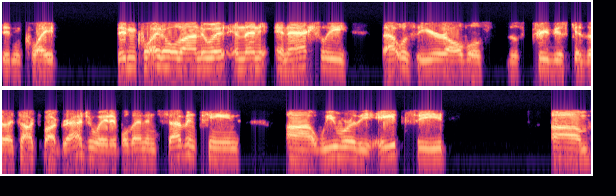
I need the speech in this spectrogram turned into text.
didn't quite didn't quite hold on to it, and then and actually that was the year all those those previous kids that I talked about graduated. Well, then in 17, uh, we were the eighth seed. Um,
